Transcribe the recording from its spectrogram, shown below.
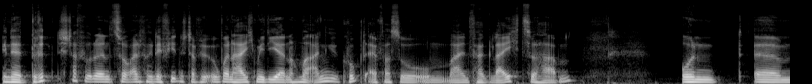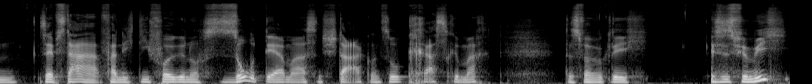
in der dritten Staffel oder zum Anfang der vierten Staffel, irgendwann habe ich mir die ja nochmal angeguckt, einfach so, um mal einen Vergleich zu haben. Und ähm, selbst da fand ich die Folge noch so dermaßen stark und so krass gemacht. Das war wirklich, es ist für mich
